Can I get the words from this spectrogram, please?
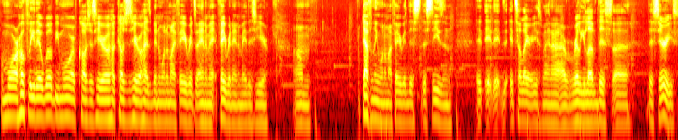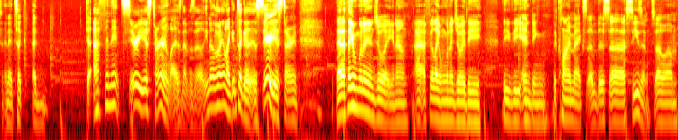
for more. Hopefully, there will be more of Cautious Hero. Cautious Hero has been one of my favorites anime, favorite anime this year. Um, definitely one of my favorite this this season. It, it, it it's hilarious, man. I, I really love this uh this series, and it took a definite serious turn last episode. You know what I'm saying? Like it took a, a serious turn that I think I'm gonna enjoy. You know, I, I feel like I'm gonna enjoy the the the ending, the climax of this uh season. So um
